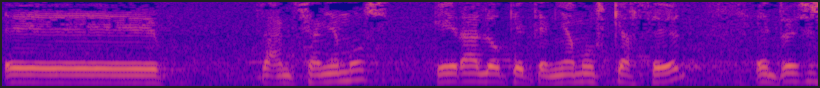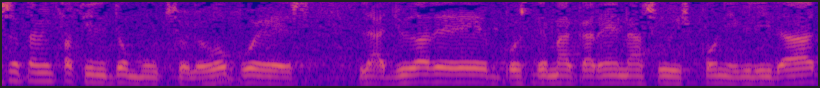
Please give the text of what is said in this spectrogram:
eh, sabíamos qué era lo que teníamos que hacer, entonces eso también facilitó mucho. Luego, pues, la ayuda de, pues, de Macarena, su disponibilidad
